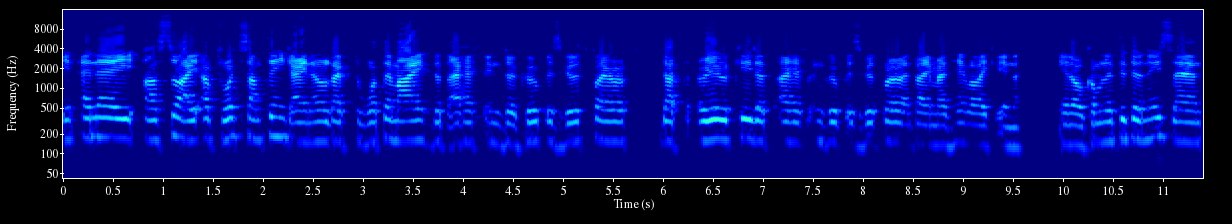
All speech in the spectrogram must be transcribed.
In NA, also I, watched something. I know that what am I that I have in the group is good player. That Ryuki that I have in group is good player, and I met him like in you know community tourneys, and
